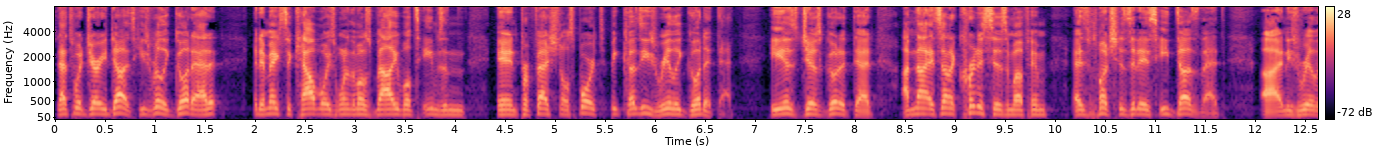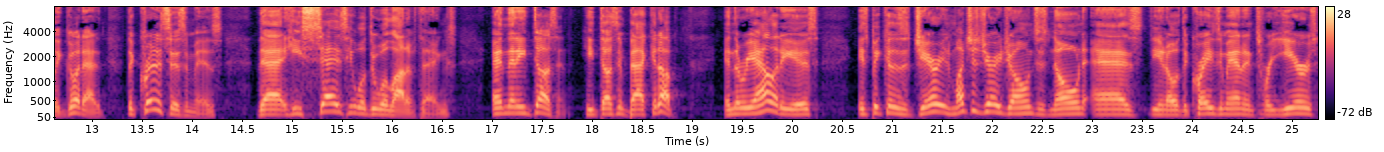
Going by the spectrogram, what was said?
That's what Jerry does. He's really good at it and it makes the Cowboys one of the most valuable teams in in professional sports because he's really good at that. He is just good at that. I'm not. It's not a criticism of him as much as it is he does that, uh, and he's really good at it. The criticism is that he says he will do a lot of things, and then he doesn't. He doesn't back it up. And the reality is, is because Jerry, as much as Jerry Jones is known as you know the crazy man, and for years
